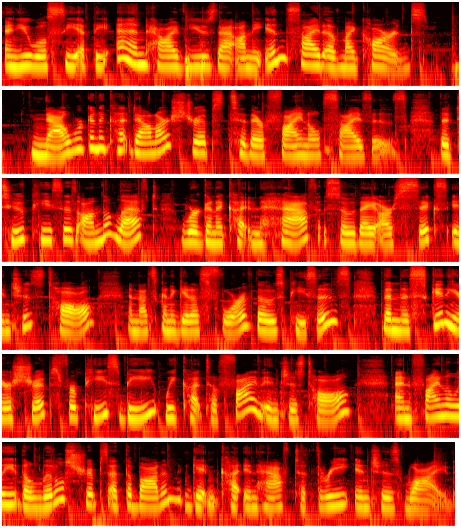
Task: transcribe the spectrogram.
and you will see at the end how I've used that on the inside of my cards. Now we're going to cut down our strips to their final sizes. The two pieces on the left, we're going to cut in half so they are six inches tall, and that's going to get us four of those pieces. Then the skinnier strips for piece B, we cut to five inches tall. And finally, the little strips at the bottom get cut in half to three inches wide.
